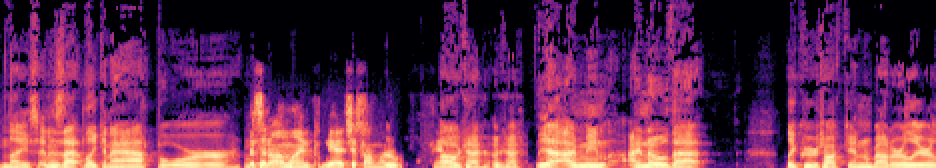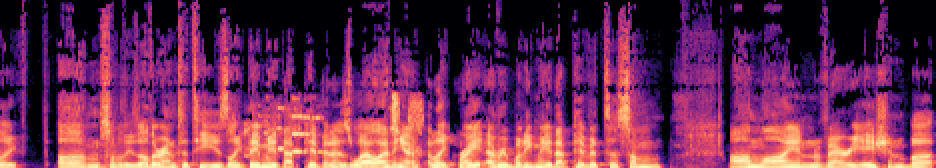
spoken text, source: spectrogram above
nice. And is that like an app or it's an online? Yeah, it's just online. Yeah. Oh, okay, okay. Yeah, I mean, I know that like we were talking about earlier, like um some of these other entities, like they made that pivot as well. I think like right, everybody made that pivot to some online variation, but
